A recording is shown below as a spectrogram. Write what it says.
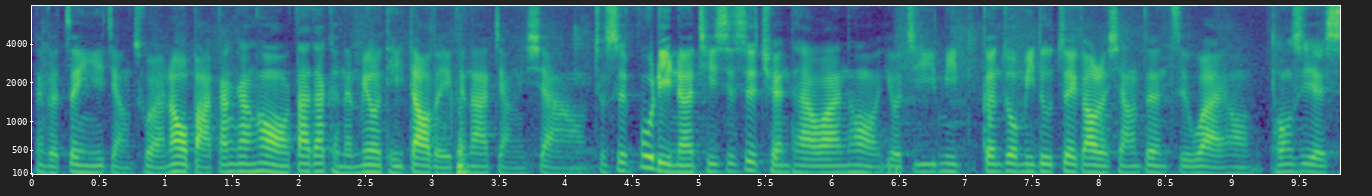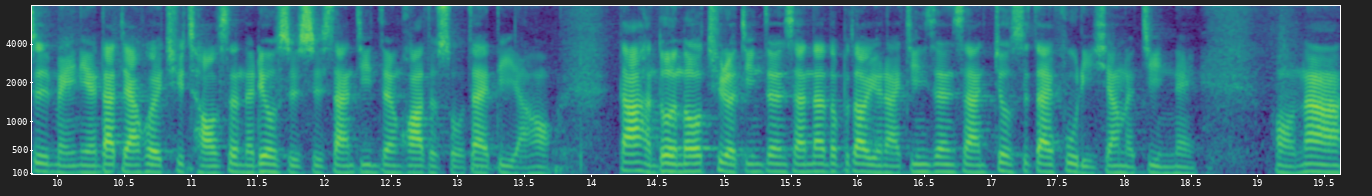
那个正义讲出来，那我把刚刚哦大家可能没有提到的也跟大家讲一下哦，就是富里呢其实是全台湾哦有机密耕作密度最高的乡镇之外哦，同时也是每年大家会去朝圣的六十十三金针花的所在地，然后大家很多人都去了金针山，但都不知道原来金针山就是在富里乡的境内哦。那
